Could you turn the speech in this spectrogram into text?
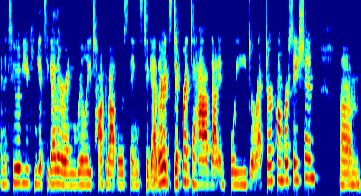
and the two of you can get together and really talk about those things together. It's different to have that employee director conversation um,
